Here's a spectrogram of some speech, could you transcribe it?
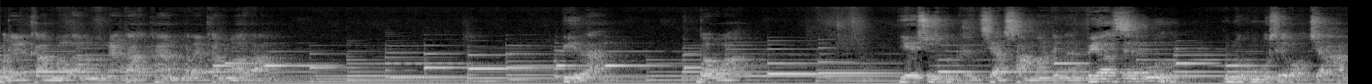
Mereka malah mengatakan, mereka malah bilang bahwa Yesus bekerja sama dengan Beelzebul untuk mengusir roh jahat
